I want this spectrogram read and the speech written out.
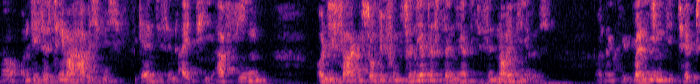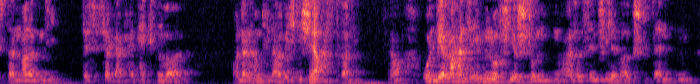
Ja, und dieses Thema habe ich nicht. Die sind IT-affin und die sagen so, wie funktioniert das denn jetzt? Die sind neugierig. Und dann gibt man ihnen die Tipps, dann merken die, das ist ja gar kein Hexenwerk. Und dann haben die da richtig Spaß ja. dran. Ja. Und wir machen es eben nur vier Stunden. Also es sind viele Werkstudenten,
